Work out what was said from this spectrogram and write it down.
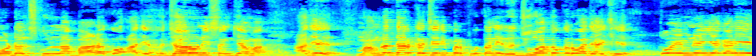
મોડલ સ્કૂલના બાળકો આજે હજારોની સંખ્યામાં, આજે મામલતદાર કચેરી પર પોતાની રજૂઆતો કરવા જાય છે. તો એમને અહીંયા ગાડી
